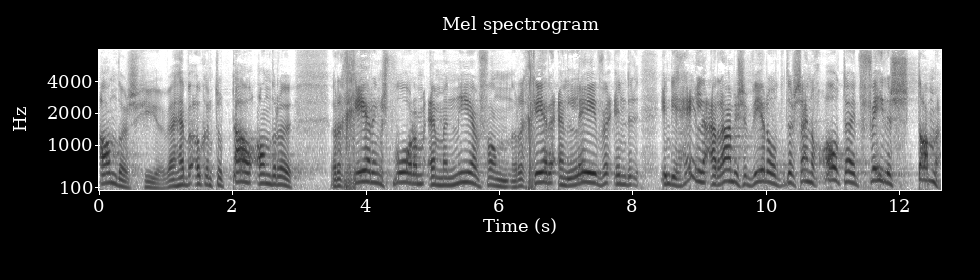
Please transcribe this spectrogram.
anders hier. We hebben ook een totaal andere regeringsvorm en manier van regeren en leven in, de, in die hele Arabische wereld. Er zijn nog altijd vele stammen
